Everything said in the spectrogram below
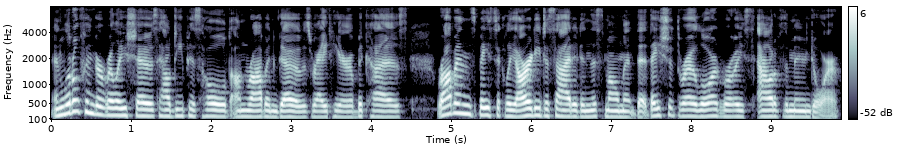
And Littlefinger really shows how deep his hold on Robin goes right here because Robin's basically already decided in this moment that they should throw Lord Royce out of the moon door.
